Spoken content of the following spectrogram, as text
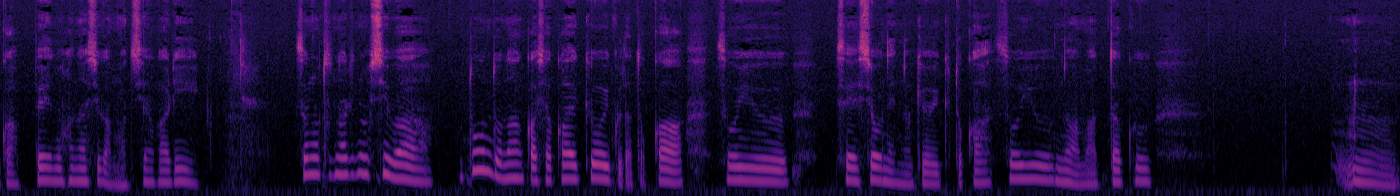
合併の話が持ち上がりその隣の市はほとんどなんか社会教育だとかそういう青少年の教育とかそういうのは全く、うん、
